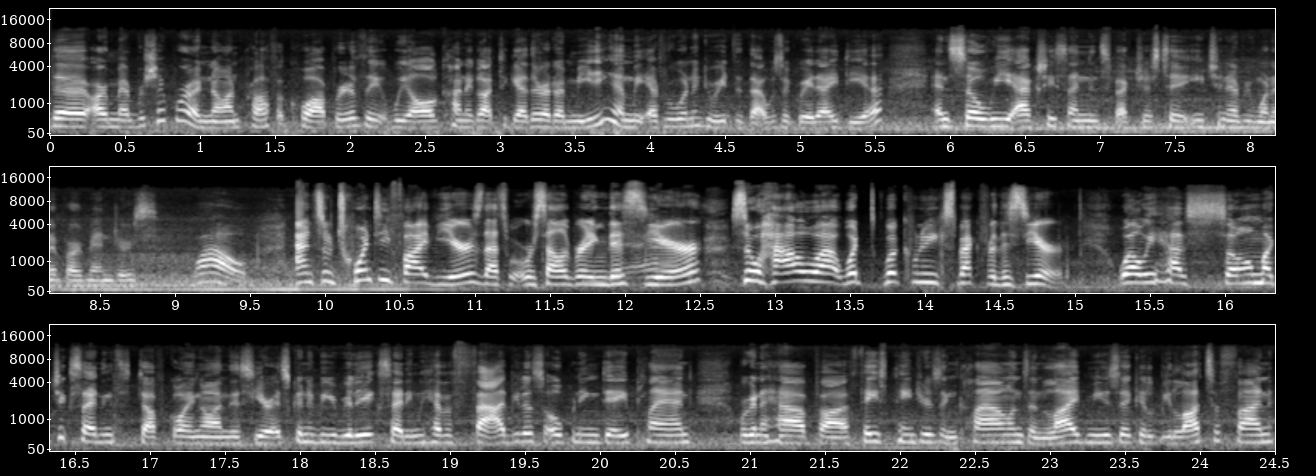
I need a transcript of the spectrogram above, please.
the, our membership, we're a nonprofit cooperative. We all kind of got together at a meeting and we everyone agreed that that was a great idea. And so we actually send inspectors to each and every one of our vendors. Wow. And so 25 years, that's what we're celebrating this yes. year. So how, uh, what, what can we expect for this year? Well, we have so much exciting stuff going on this year. It's going to be really exciting. We have a fabulous opening day planned. We're going to have uh, face painters and clowns and live music. It'll be lots of fun.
